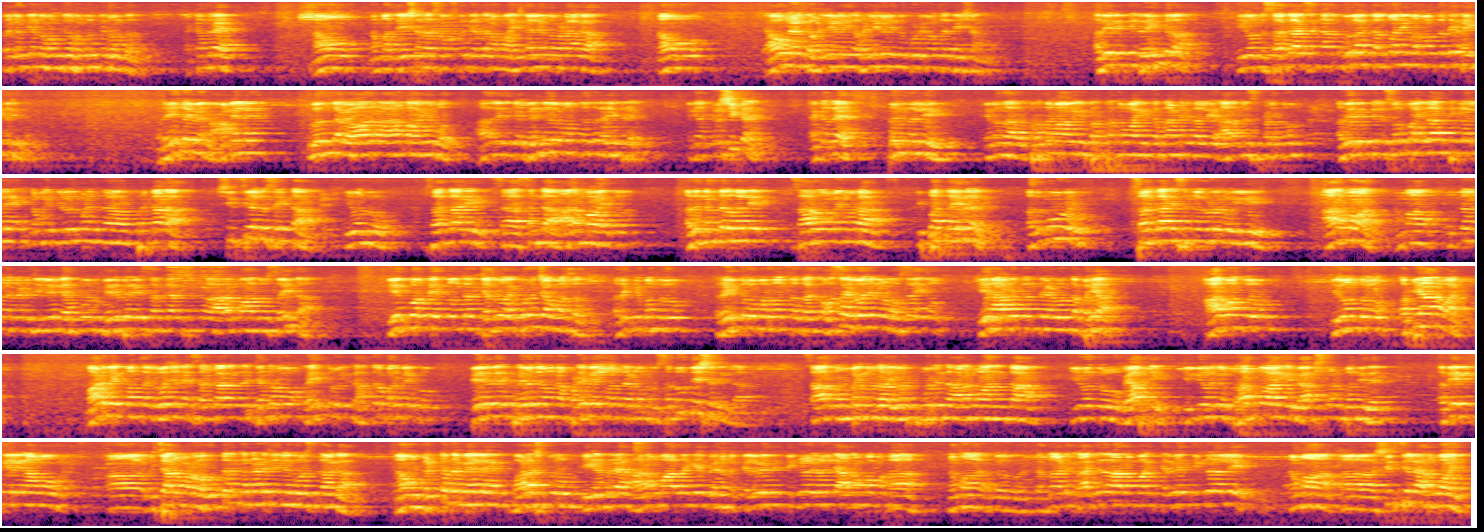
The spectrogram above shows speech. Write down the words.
ಪ್ರಗತಿಯನ್ನು ಹೊಂದಿ ಹೊಂದುತ್ತಿರುವಂಥದ್ದು. ಯಾಕಂದ್ರೆ ನಾವು ನಮ್ಮ ದೇಶದ ಸಂಸ್ಕೃತಿ ಅಥವಾ ನಮ್ಮ ಹಿನ್ನೆಲೆ ನೋಡಿದಾಗ ನಾವು ಯಾವಾಗಲೂ ಹೇಳಿದ ಹಳ್ಳಿಗಳಿಂದ ಹಳ್ಳಿಗಳಿಂದ ಕೂಡಿರುವಂಥ ದೇಶ ಅದೇ ರೀತಿ ರೈತರ ಈ ಒಂದು ಸಹಕಾರಿ ಸಂಘದ ಮೂಲ ಕಲ್ಪನೆ ಬರುವಂಥದ್ದೇ ರೈತರಿಂದ. ರೈತರಿವೇನು ಆಮೇಲೆ ಉಳಿದಂಥ ವ್ಯವಹಾರ ಆರಂಭ ಆಗಿರ್ಬೋದು. ಆದರೆ ಇದಕ್ಕೆ ಬೆನ್ನಿರುವಂಥದ್ದು ರೈತರೇ. ಯಾಕಂದ್ರೆ ಕೃಷಿಕರೇ. ಯಾಕಂದ್ರೆ ನಲ್ಲಿ ಪ್ರಥಮವಾಗಿ ಪ್ರಥಮವಾಗಿ ಕರ್ನಾಟಕದಲ್ಲಿ ಆರಂಭಿಸಲ್ಪಡೋದು ಅದೇ ರೀತಿಯಲ್ಲಿ ಸ್ವಲ್ಪ ಐದಾರು ತಿಂಗಳಲ್ಲೇ ನಮಗೆ ತಿಳಿದು ಬಂದ ಪ್ರಕಾರ ಶಿರ್ಸಿಯಲ್ಲೂ ಸಹಿತ ಈ ಒಂದು ಸಹಕಾರಿ ಸಂಘ ಆರಂಭವಾಯಿತು. ಅದರ ನಂತರದಲ್ಲಿ ಸಾವಿರದ ಒಂಬೈನೂರ ಇಪ್ಪತ್ತೈದರಲ್ಲಿ ಹದಿಮೂರು ಸಹಕಾರಿ ಸಂಘಗಳು ಇಲ್ಲಿ ಆರಂಭವಾದ ನಮ್ಮ ಉತ್ತರ ಕನ್ನಡ ಜಿಲ್ಲೆಯಲ್ಲಿ ಹದಿಮೂರು ಬೇರೆ ಬೇರೆ ಸಹಕಾರಿ ಸಂಘಗಳು ಆರಂಭವಾದರೂ ಸಹಿತ. ಏನ್ ಕೊರತೆ ಇತ್ತು ಅಂದ್ರೆ ಜನರು ಅಪ್ರೋಚ್ ಆಗುವಂಥದ್ದು. ಅದಕ್ಕೆ ಬಂದು ರೈತರು ಬರುವಂಥದ್ದು ಹೊಸ ಯೋಜನೆಗಳು, ಹೊಸ ಇದು ಏನಾಗುತ್ತೆ ಅಂತ ಹೇಳುವಂಥ ಭಯ ಆ ಒಂದು, ಇದೊಂದು ಅಭಿಯಾನವಾಗಿ ಮಾಡಬೇಕು ಅಂತ ಯೋಜನೆ ಸರ್ಕಾರ ಅಂದ್ರೆ ಜನರು, ರೈತರು ಈಗ ಹತ್ರ ಬರಬೇಕು, ಬೇರೆ ಬೇರೆ ಪ್ರಯೋಜನವನ್ನ ಪಡೆಯಬೇಕು ಅಂತ ಹೇಳೋ ಒಂದು ಸದುದ್ದೇಶದಿಂದ ಸಾವಿರದ ಒಂಬೈನೂರ ಐವತ್ಮೂರರಿಂದ ಆರಂಭವಾದಂತಹ ಈ ಒಂದು ವ್ಯಾಪ್ತಿ ಇಲ್ಲಿವರೆಗೆ ಬೃಹತ್ವಾಗಿ ವ್ಯಾಪಿಸಿಕೊಂಡು ಬಂದಿದೆ. ಅದೇ ರೀತಿಯಲ್ಲಿ ನಾವು ವಿಚಾರ ಮಾಡುವ ಉತ್ತರ ಕನ್ನಡ ಜಿಲ್ಲೆಗೆ ಹೋಲಿಸಿದಾಗ ನಾವು ಘಟ್ಟದ ಮೇಲೆ ಬಹಳಷ್ಟು ಏನಂದ್ರೆ ಆರಂಭ ಆದಾಗೆ ಕೆಲವೇ ತಿಂಗಳಲ್ಲಿ ಆರಂಭ ನಮ್ಮ ಕರ್ನಾಟಕ ರಾಜ್ಯದಲ್ಲಿ ಆರಂಭ ಆಗಿ ಕೆಲವೇ ತಿಂಗಳಲ್ಲಿ ನಮ್ಮ ಶಿರ್ಸಿಯಲ್ಲಿ ಆರಂಭ ಆಯಿತು.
